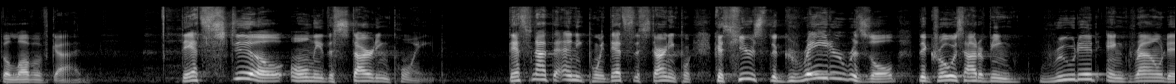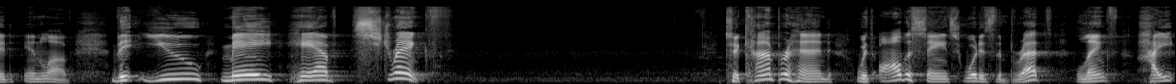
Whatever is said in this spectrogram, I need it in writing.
the love of God. That's still only the starting point. That's not the ending point, that's the starting point. Because here's the greater result that grows out of being rooted and grounded in love that you may have strength to comprehend with all the saints what is the breadth, length, height,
